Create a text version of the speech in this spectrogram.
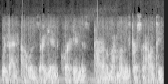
which I thought was, again, quirky and just part of my mother's personality.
